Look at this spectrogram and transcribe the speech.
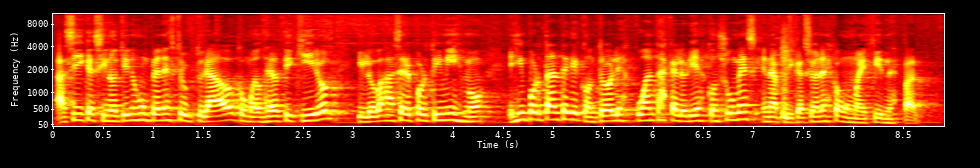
Así que si no tienes un plan estructurado como el Healthy Keto y lo vas a hacer por ti mismo, es importante que controles cuántas calorías consumes en aplicaciones como MyFitnessPal.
